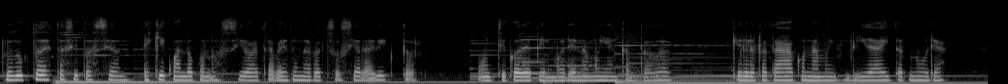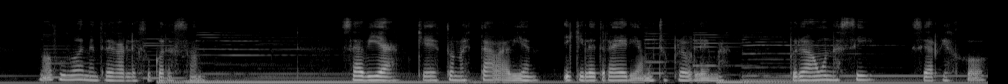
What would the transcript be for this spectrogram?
Producto de esta situación es que cuando conoció a través de una red social a Víctor, un chico de piel morena muy encantador, que le trataba con amabilidad y ternura, no dudó en entregarle su corazón. Sabía que esto no estaba bien y que le traería muchos problemas, pero aún así se arriesgó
